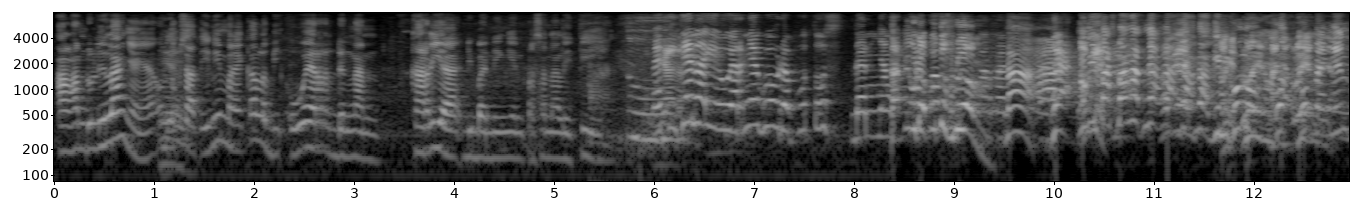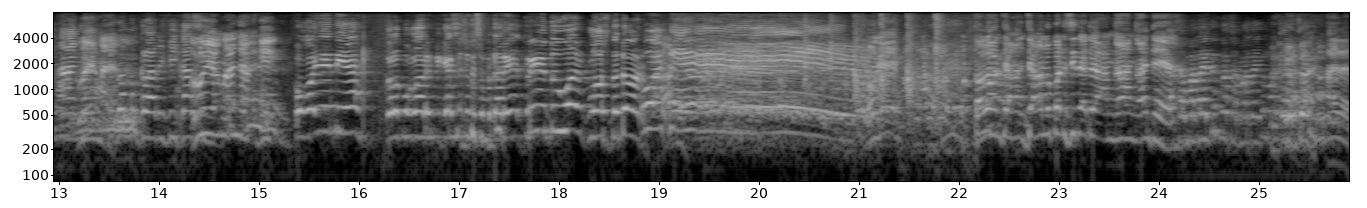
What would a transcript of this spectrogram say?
alhamdulillahnya ya untuk Iya. saat ini mereka lebih aware dengan karya dibandingin personality netizen lagi aware-nya gue udah putus dan yang Tapi udah putus belum? nah Nggak, ini pas banget nggak nggak Oke. nggak, nggak gini gue mau yang gue pengen nanya. Gue mengklarifikasi Lu yang nanya, Ki. Pokoknya ini ya, kalau mau klarifikasi juga sebentar ya. 3 2 1 close the door. Oke. Tolong jangan jangan lupa di sini ada angka-angkanya ya. Kacamata itu, kacamata itu. Ada. ada.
